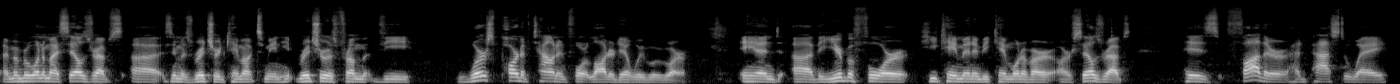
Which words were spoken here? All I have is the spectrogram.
I remember one of my sales reps, uh, his name was Richard, came up to me and he, Richard was from the worst part of town in Fort Lauderdale we were. And uh, the year before he came in and became one of our, our sales reps, his father had passed away.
